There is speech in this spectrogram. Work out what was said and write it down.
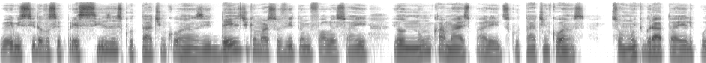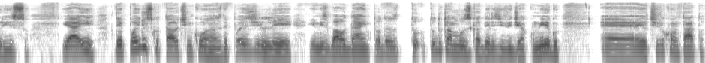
Emicida, você precisa escutar Tincoãs. E desde que o Márcio Vitor me falou isso aí, eu nunca mais parei de escutar Tincoãs. Sou muito grato a ele por isso. E aí, depois de escutar o Tincoãs, depois de ler e me esbaldar em todas, tudo que a música deles dividia comigo, é, eu tive contato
